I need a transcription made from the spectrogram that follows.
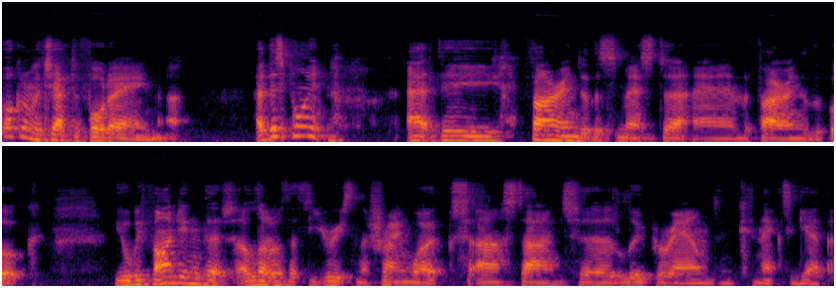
Welcome to chapter 14. At this point, at the far end of the semester and the far end of the book, you'll be finding that a lot of the theories and the frameworks are starting to loop around and connect together.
